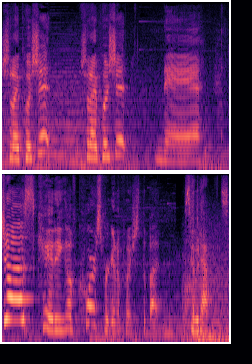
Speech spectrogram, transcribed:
Should I push it? Should I push it? Nah. Just kidding. Of course we're gonna push the button. See what happens.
